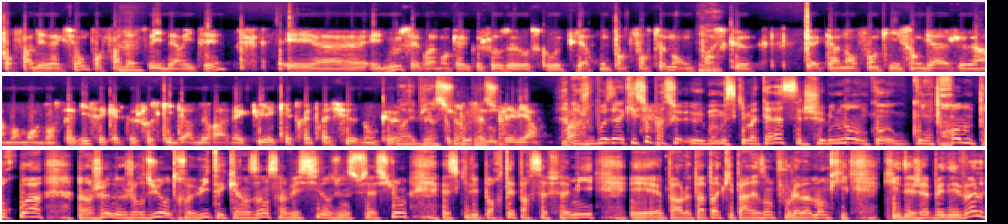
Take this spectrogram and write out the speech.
pour faire des actions, pour faire de la solidarité. Et, euh, et nous, c'est vraiment quelque chose euh, au Secours populaire qu'on porte fortement. On pense que qu'un enfant qui s'engage à un moment dans sa vie, c'est quelque chose qu'il gardera avec lui et qui est très précieux. Donc, euh, Ouais, bien sûr, bien ça nous plaît bien. Alors, je vous posais la question parce que euh, ce qui m'intéresse, c'est le cheminement. Com- comprendre pourquoi un jeune aujourd'hui, entre 8 et 15 ans, s'investit dans une association. Est-ce qu'il est porté par sa famille et par le papa qui par exemple ou la maman qui, qui est déjà bénévole?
